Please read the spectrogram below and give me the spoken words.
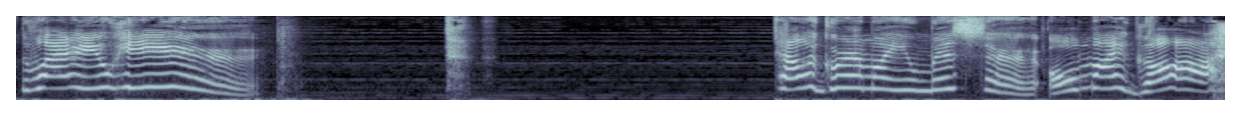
Why are you here? Tell Grandma you missed her. Oh my god.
